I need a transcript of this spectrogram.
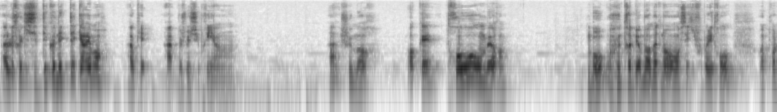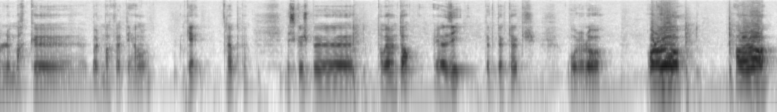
Ah, le truc, il s'est déconnecté carrément Ah, ok. Ah, bah, je me suis pris un... Ah, je suis mort. Ok. Trop haut, on meurt. Bon, très bien. Bah, maintenant, on sait qu'il faut pas aller trop haut. On va prendre le marque... Euh, bah, le marque 21. Ok. Hop. Est-ce que je peux tomber en même temps? Allez, vas-y. Toc, toc, toc. Oh là là. Oh là là. Oh là là.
